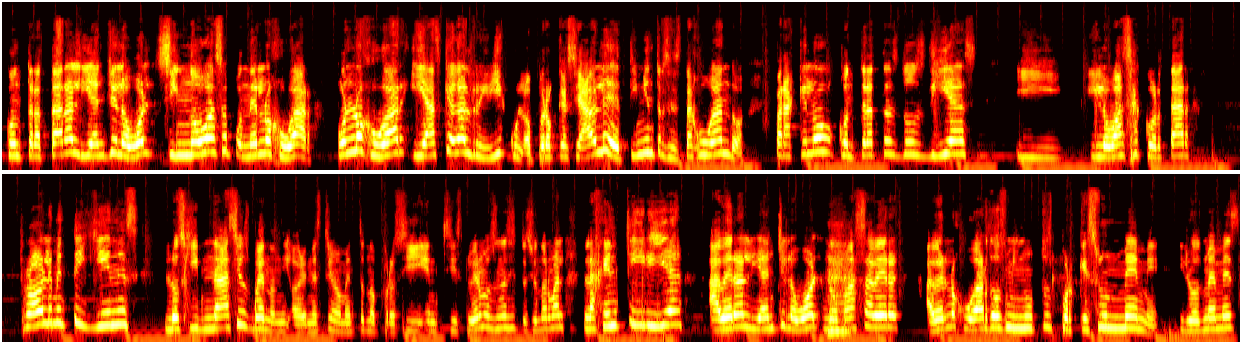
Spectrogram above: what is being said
contratar a LiAngelo Ball si no vas a ponerlo a jugar? Ponlo a jugar y haz que haga el ridículo, pero que se hable de ti mientras está jugando. ¿Para qué lo contratas dos días y, lo vas a cortar? Probablemente llenes los gimnasios, bueno, en este momento no, pero si, si estuviéramos en una situación normal, la gente iría a ver a Liangelo Ball, nomás a, ver, a verlo jugar dos minutos porque es un meme y los memes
